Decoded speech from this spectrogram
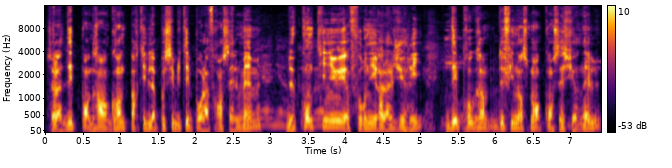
Cela dépendra en grande partie de la possibilité pour la France elle-même de continuer à fournir à l'Algérie des programmes de financement concessionnels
